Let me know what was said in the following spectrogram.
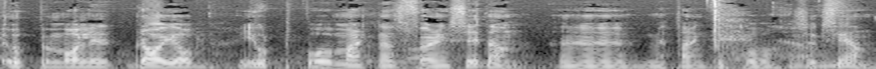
uppenbarligen ett bra jobb gjort på marknadsföringssidan eh, med tanke på ja. succén.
